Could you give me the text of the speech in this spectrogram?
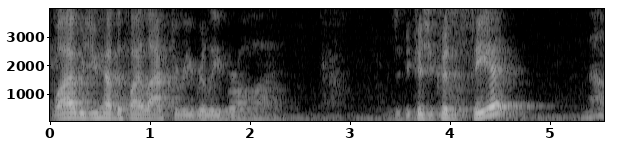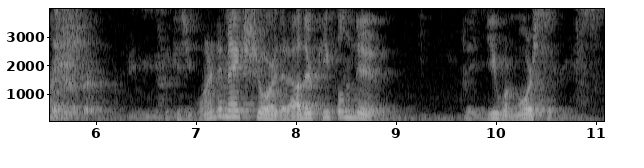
Why would you have the phylactery really broad? Is it because you couldn't see it? No. Because you wanted to make sure that other people knew that you were more serious.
